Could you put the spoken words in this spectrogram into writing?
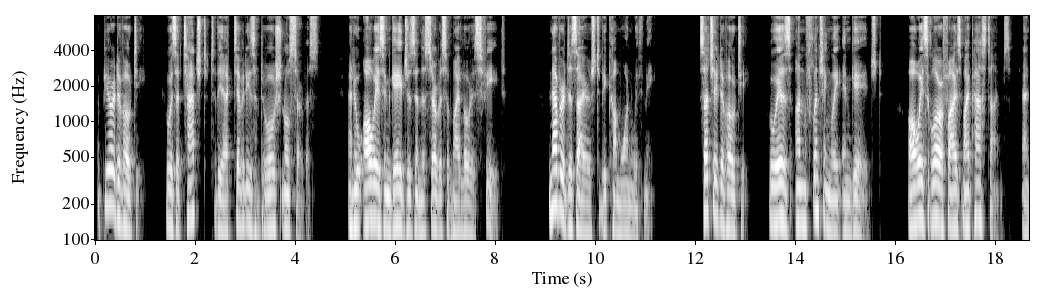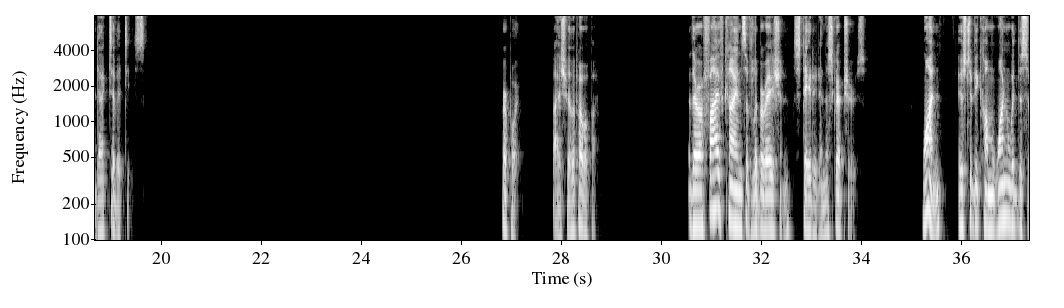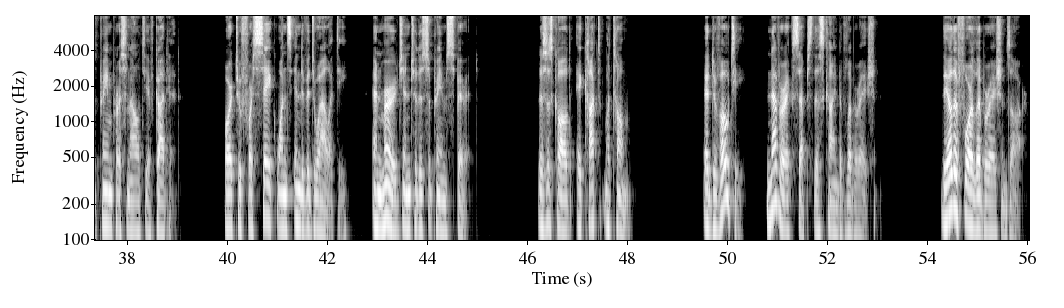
A pure devotee who is attached to the activities of devotional service and who always engages in the service of my lotus feet never desires to become one with me. Such a devotee, who is unflinchingly engaged, always glorifies my pastimes and activities. Purport by Srila Prabhupada. There are five kinds of liberation stated in the scriptures. One is to become one with the Supreme Personality of Godhead, or to forsake one's individuality and merge into the Supreme Spirit. This is called ekatmatam. A devotee never accepts this kind of liberation. The other four liberations are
